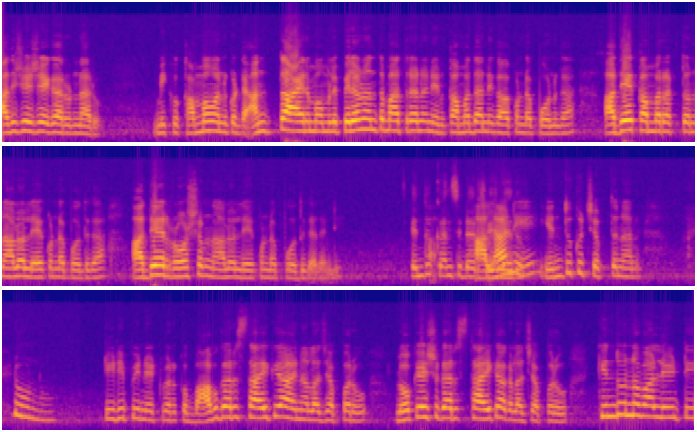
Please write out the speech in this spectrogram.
ఆదిశేషయ్య గారు ఉన్నారు. మీకు ఖమ్మం అనుకుంటే అంత ఆయన మమ్మల్ని పిలవనంత మాత్రాన నేను కమ్మదాన్ని కాకుండా పోనుగా. అదే కమ్మ రక్తం నాలో లేకుండా పోదుగా. అదే రోషం నాలో లేకుండా పోదు కదండి. ఎందుకు కన్సిడర్ అలానే ఎందుకు చెప్తున్నాను? I don't know TDP network Babu గారి స్థాయికి ఆయన అలా చెప్పరు. లోకేష్ గారి స్థాయికి అలా చెప్పరు. కింద ఉన్న వాళ్ళు ఏంటి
